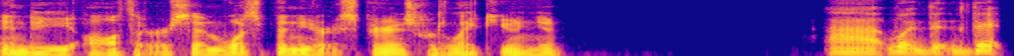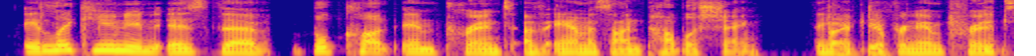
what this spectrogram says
indie authors. And what's been your experience with Lake Union? Uh, the, the, Lake Union is the book club imprint of Amazon Publishing. They Thank have you. different imprints.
